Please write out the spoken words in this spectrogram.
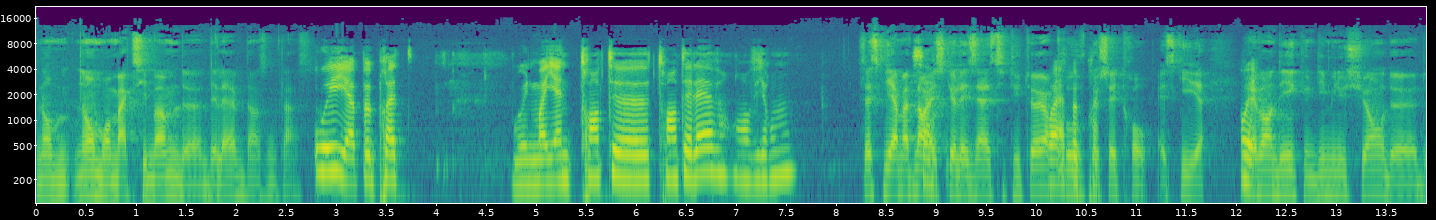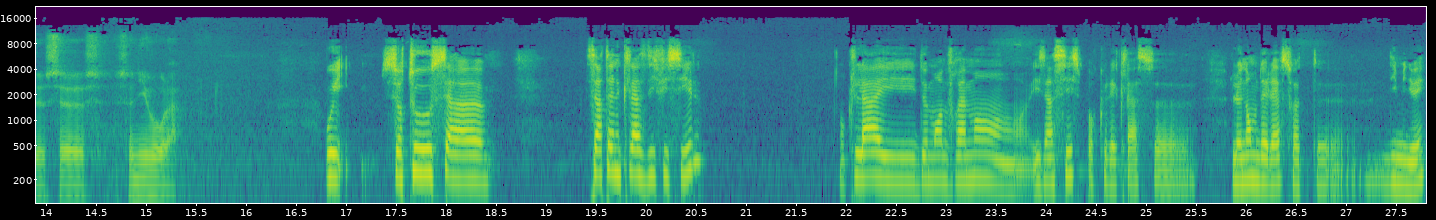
Nombre, nombre maximum d'élèves dans une classe? Oui, à peu près une moyenne 30, euh, 30 élèves environ. C'est ce qu'il y a maintenant. Est-ce que les instituteurs Ouais, trouvent que c'est trop? Est-ce qu'ils Oui. revendiquent une diminution de, de ce, ce niveau-là? Oui, surtout ça, certaines classes difficiles. Donc là, ils demandent vraiment, ils insistent pour que les classes, euh, le nombre d'élèves soit euh, diminué.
